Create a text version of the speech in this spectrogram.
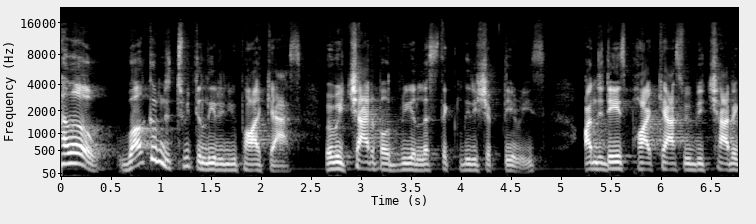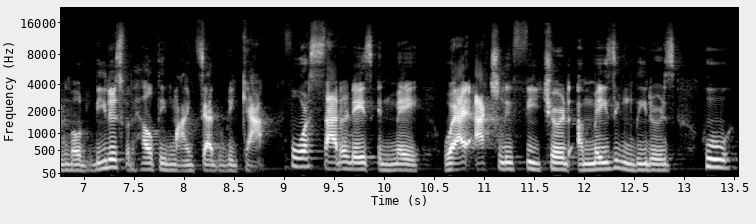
Hello, welcome to Tweet the Leader New podcast, where we chat about realistic leadership theories. On today's podcast, we'll be chatting about leaders with healthy mindset recap. Four Saturdays in May, where I actually featured amazing leaders who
